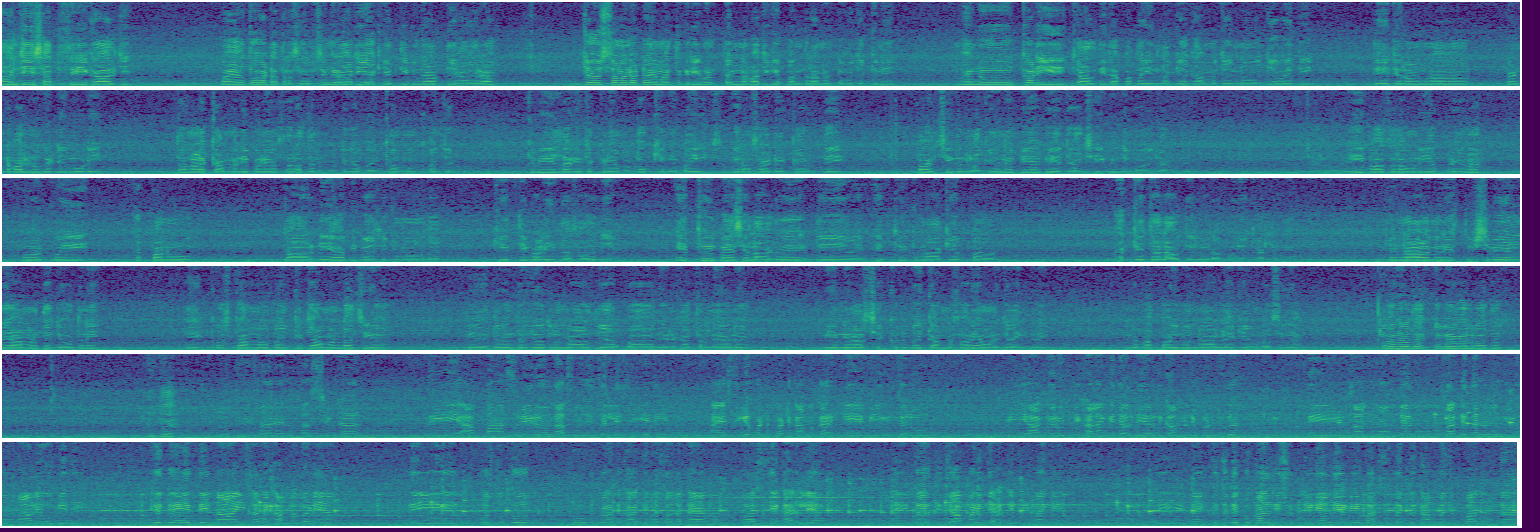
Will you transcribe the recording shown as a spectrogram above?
ਹਾਂਜੀ, ਸਤਿ ਸ੍ਰੀ ਅਕਾਲ ਜੀ। ਮੈਂ ਹਾਂ ਤੁਹਾਡਾ ਤਰਸੇਮ ਸਿੰਘ ਰਾਜੀਆ, ਖੇਤੀ ਪੰਜਾਬ ਤੇ ਹਾਜ਼ਰਾ ਜੋ ਇਸ ਸਮੇਂ ਦਾ ਟਾਈਮ ਹੈ ਤਕਰੀਬਨ 3:15 ਮਿੰਟ ਹੋ ਚੁੱਕੇ ਨੇ। ਮੈਨੂੰ ਘੜੀ ਚੱਲਦੀ ਦਾ ਪਤਾ ਹੀ ਨਹੀਂ ਲੱਗਿਆ, ਕੰਮ 'ਚ ਇੰਨਾ ਉਲਝੇ ਹੋਏ ਦੀ ਤੇ ਜਦੋਂ ਹੁਣ ਪਿੰਡ ਵੱਲ ਨੂੰ ਗੱਡੀ ਮੋੜੀ, ਤਾਂ ਨਾਲੇ ਕੰਮ ਨਹੀਂ ਬਣਿਆ, ਸਾਰਾ ਦਿਨ ਫੁੱਟ ਗਿਆ ਬੈਂਕਾਂ ਮੁੰਕਾਂ 'ਚ। ਕਬੀਲਦਾਰੀਆਂ ਚੱਕਣੀਆਂ ਬਹੁਤ ਔਖੀਆਂ ਨੇ ਬਾਈ 13 ਸਾਈਡਿੰਗ ਕਰਦੇ 5-6 ਦਿਨ ਲੱਗ ਜਾਂਦੇ ਨੇ, ਫੇਰ ਫੇਰ ਚੱਲ 6 ਮਹੀਨੇ ਮੌਜ ਕਰਦੇ। ਚਲੋ, ਇਹੀ ਫਾਸਲਾ ਆਉਂਦੀ ਆ ਆਪਣੇ, ਹਨਾ? ਹੋਰ ਕੋਈ ਆਪਾਂ ਨੂੰ ਕਾਰ ਨਹੀਂ ਆ ਵੀ ਪੈਸੇ ਕਮਾਉਣ ਦਾ, ਖੇਤੀਬਾੜੀ ਦਾ ਸਾਧਨ ਹੀ ਹੈ। ਇੱਥੋਂ ਹੀ ਪੈਸੇ ਲੱਗਦੇ ਨੇ ਤੇ ਇੱਥੋਂ ਹੀ ਕਮਾ ਕੇ ਆਪਾਂ ਅੱਗੇ ਚੱਲ ਆਪਦੀਆਂ ਲੋੜਾਂ ਪੂਰੀਆਂ ਕਰ ਲੈਂਦੇ ਆ ਤੇ ਨਾਲ ਮੇਰੇ ਸਵੇਰ ਦੇ ਆਮਣ ਤੇ ਜੋਤ ਨੇ, ਤੇ ਕੁਝ ਕੰਮ ਬੈਂਕ ਚ ਆਮਣ ਦਾ ਸੀਗਾ। ਤੇ ਦਵਿੰਦਰ ਜੋਤ ਨੂੰ ਨਾਲ ਤਜਰਬਾ ਦੇਣ ਖਾਤਰ ਲੈ ਆਉਨੇ ਵੀ ਇਹਨੇ ਨਾਲ ਸਿੱਖ ਲੂ ਬਈ ਕੰਮ ਸਾਰੇ ਆਉਣੇ ਚਾਹੀਦੇ ਨੇ। ਮੇਰਾ ਪਾਪਾ ਮੈਨੂੰ ਨਾਲ ਲੈ ਕੇ ਆਉਂਦਾ ਸੀਗਾ। ਕਿਉਂ ਜੋ ਦੱਸ ਕਿਵੇਂ ਗੱਲਬਾਤ। ਠੀਕ ਹੈ। ਹੈਲੋ ਜੀ, ਸਾਰਿਆਂ ਨੂੰ ਸਤਿ ਸ਼੍ਰੀ ਅਕਾਲ। ਤੇ ਆਪਾਂ ਸਵੇਰੋਂ 10 ਵਜੇ ਚੱਲੇ ਸੀਗੇ ਜੀ। ਐ ਸੀਗੇ ਫਟਫਟ ਕੰਮ ਕਰਕੇ ਵੀ ਚਲੋ, ਵੀ ਆ ਕੇ ਰੋਟੀ ਖਾ ਲਾਂਗੇ, ਜਲਦੀ ਜਲਦੀ ਕੰਮ ਨਿਬੜ ਜੂਗਾ। ਤੇ ਸਾਨੂੰ ਆਉਂਦਿਆਂ ਨੂੰ ਹੁਣ 3:30 ਮੰਗੀ ਹੋਣ ਵਾਲੇ ਹੋ ਗਏ ਜੀ। ਭੁੱਖੇ ਤੇ ਆਏ ਤੇ ਨਾ ਹੀ ਸਾਡਾ ਕੰਮ ਬਣਿਆ। ਤੇ ਕੁਛ ਕੁ ਫਰੂਟ ਫਰਾਟ ਖਾ ਕੇ ਬਸ ਸਾਡਾ ਟਾਈਮ ਪਾਸ ਜੇ ਕਰ ਲਿਆ। ਤੇ ਘਰ ਦੀ ਚਾਹ ਪਾਣੀ ਜਾ ਕੇ ਪੀਵਾਂਗੇ। ਤੇ ਬੈਂਕ 'ਚ ਦੇਖੋ ਕੱਲ ਦੀ ਛੁੱਟੀ ਕਹਿੰਦੇ ਕਿ ਪਰਸੋਂ ਤੱਕ ਕੰਮ ਬਣੂਗਾ।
